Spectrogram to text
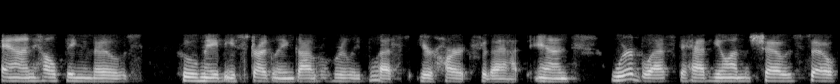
and helping those who may be struggling. God will really bless your heart for that. And we're blessed to have you on the show. So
